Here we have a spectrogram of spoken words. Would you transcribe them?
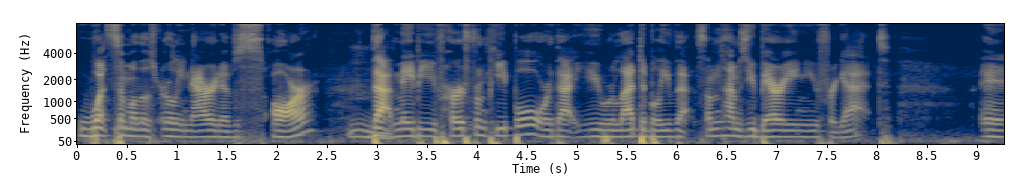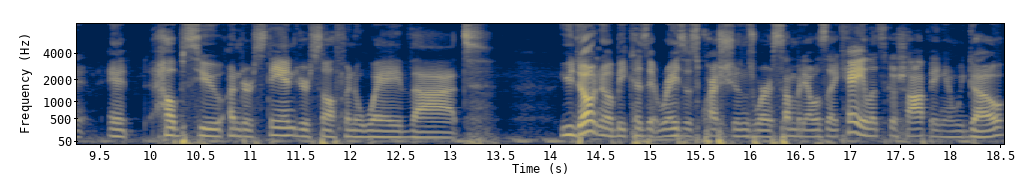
what some of those early narratives are that maybe you've heard from people or that you were led to believe that sometimes you bury and you forget. And it helps you understand yourself in a way that you don't know because it raises questions where somebody I was like, "Hey, let's go shopping," and we go,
